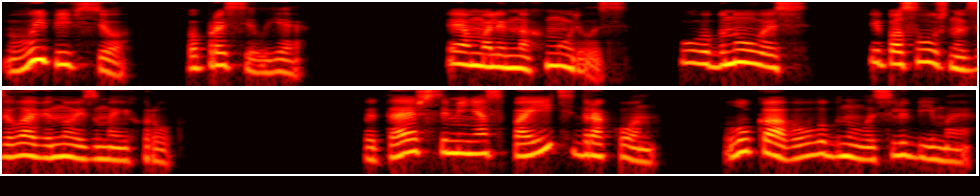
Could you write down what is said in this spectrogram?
выпей все, попросил я. Эммалин нахмурилась, улыбнулась и послушно взяла вино из моих рук. «Пытаешься меня споить, дракон?» Лукаво улыбнулась любимая.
